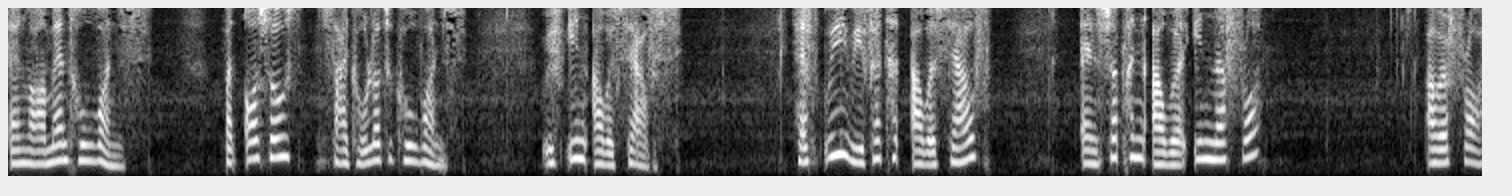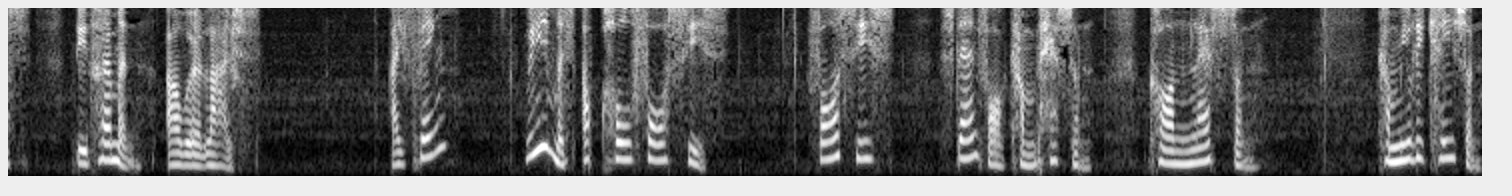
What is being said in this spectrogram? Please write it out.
environmental ones, but also psychological ones within ourselves. Have we reflected ourselves and sharpened our inner thought? Our thoughts determine our lives. I think we must uphold four C's. Four C's stand for compassion, connection, communication,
